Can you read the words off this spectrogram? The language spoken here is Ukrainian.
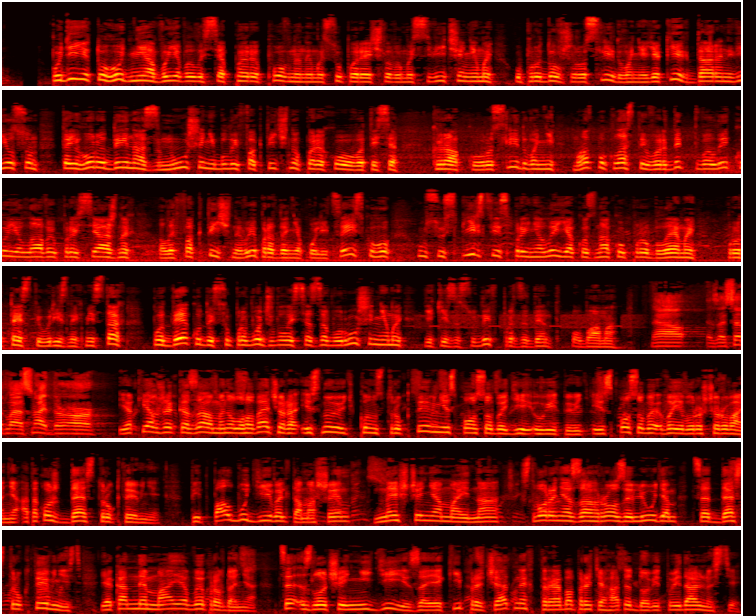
Події того дня виявилися переповненими суперечливими свідченнями, упродовж розслідування яких Даррен Вілсон та його родина змушені були фактично переховуватися. Крапку у розслідуванні мав покласти вердикт великої лави присяжних, але фактичне виправдання поліцейського у суспільстві сприйняли як ознаку проблеми. Протести у різних містах подекуди супроводжувалися заворушеннями, які засудив президент Обама. Як я вже казав минулого вечора, існують конструктивні способи дій у відповідь і способи вияву розчарування, а також деструктивні підпал будівель та машин, нищення майна, створення загрози людям це деструктивність, яка не має виправдання. Це злочинні дії, за які причетних треба притягати до відповідальності.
